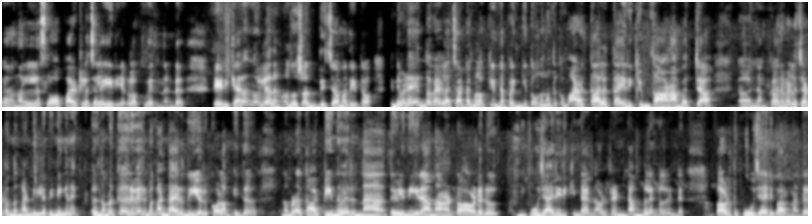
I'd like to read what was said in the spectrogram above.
കാരണം നല്ല സ്ലോപ്പ് ആയിട്ടുള്ള ചില ഏരിയകളൊക്കെ വരുന്നുണ്ട്. പേടിക്കാനൊന്നുമില്ല. നിങ്ങളൊന്ന് ശ്രദ്ധിച്ചാൽ മതി കേട്ടോ പിന്നെ ഇവിടെ എന്തോ വെള്ളച്ചാട്ടങ്ങളൊക്കെ ഉണ്ട്. അപ്പോൾ എനിക്ക് തോന്നുന്നു അതൊക്കെ മഴക്കാലത്തായിരിക്കും കാണാൻ പറ്റുക ഞങ്ങൾക്ക് അങ്ങനെ വെള്ളച്ചാട്ടമൊന്നും കണ്ടില്ല. പിന്നെ ഇങ്ങനെ നമ്മൾ കയറി വരുമ്പോൾ കണ്ടായിരുന്നു ഈ ഒരു കുളം. ഇത് നമ്മുടെ കാട്ടിൽ നിന്ന് വരുന്ന തെളിനീരാന്നാണ് കേട്ടോ അവിടെ ഒരു പൂജാരി ഇരിക്കുന്നുണ്ടായിരുന്നു. അവിടെ രണ്ട് അമ്പലങ്ങളുണ്ട്. അപ്പോൾ അവിടുത്തെ പൂജാരി പറഞ്ഞത്.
